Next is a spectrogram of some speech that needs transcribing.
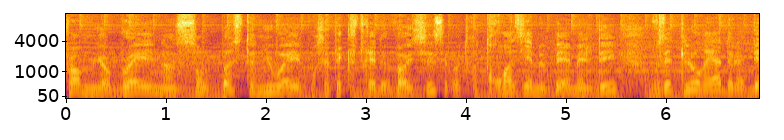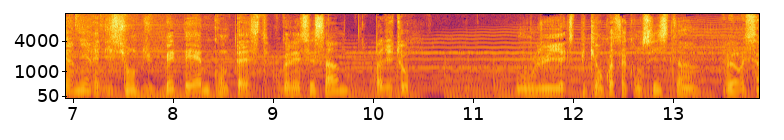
From Your Brain, un son post-new wave pour cet extrait de Voices, c'est votre troisième PMLD. Vous êtes lauréat de la dernière édition du BPM Contest. Vous connaissez ça? Pas du tout. Vous lui expliquez en quoi ça consiste? Eh ben Oui, c'est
